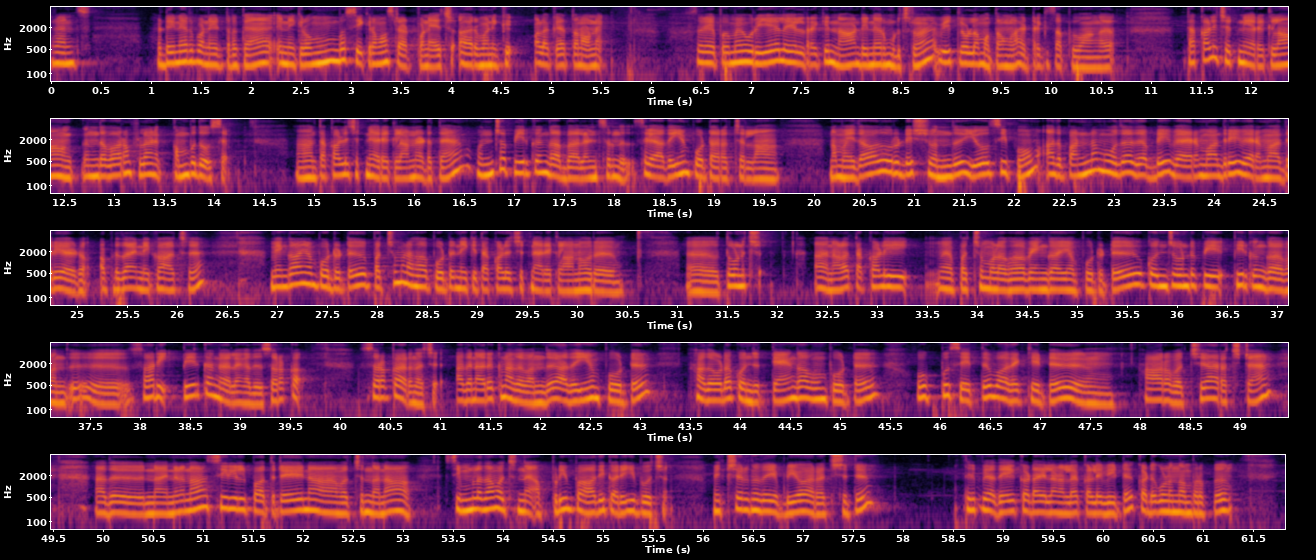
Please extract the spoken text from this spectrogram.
Friends dinner பண்ணிகிட்ருக்கேன் இன்றைக்கி ரொம்ப சீக்கிரமாக ஸ்டார்ட் பண்ணியாச்சு. ஆறு மணிக்கு விளக்கேற்றனோடனே சரி எப்போவுமே ஒரு ஏழு ஏழரைக்கு நான் டின்னர் முடிச்சிடுவேன். வீட்டில் உள்ள மற்றவங்களாம் எட்டரைக்கு சாப்பிடுவாங்க. தக்காளி சட்னி அரைக்கலாம். இந்த வாரம் ஃபுல்லாக எனக்கு கம்பு தோசை. தக்காளி சட்னி அரைக்கலாம்னு எடுத்தேன். கொஞ்சம் பீர்க்கங்காய் பேலன்ஸ் இருந்தது. சரி அதையும் போட்டு அரைச்சிடலாம். நம்ம ஏதாவது ஒரு டிஷ் வந்து யோசிப்போம். அது பண்ணும்போது அது அப்படியே வேறு மாதிரி வேறு மாதிரி ஆகிடும் அப்படி தான் இன்றைக்கும் ஆச்சு. வெங்காயம் போட்டுட்டு பச்சை மிளகாய் போட்டு இன்றைக்கி தக்காளி சட்னி அரைக்கலான்னு ஒரு தோணுச்சு. அதனால் தக்காளி பச்சை மிளகா வெங்காயம் போட்டுட்டு கொஞ்சோண்டு பீ பீர்க்கங்காய் வந்து சாரி பீர்க்கங்காய் இல்லைங்க அது சுரக்காய் சுரக்காய் இருந்துச்சு. அதை நறுக்குனதை வந்து அதையும் போட்டு அதோட கொஞ்சம் தேங்காவும் போட்டு உப்பு சேர்த்து வதக்கிட்டு ஆற வச்சு அரைச்சிட்டேன். அது நான் என்னென்னா சீரியல் பார்த்துட்டே நான் வச்சுருந்தேன்னா சிம்மில் தான் வச்சுருந்தேன். அப்படியும் பாதி கருகி போச்சு. மிச்சம் இருந்ததை எப்படியோ அரைச்சிட்டு திருப்பி அதே கடாயில் நல்லா கழுவிட்டு கடுகு உளுந்தம் பருப்பு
